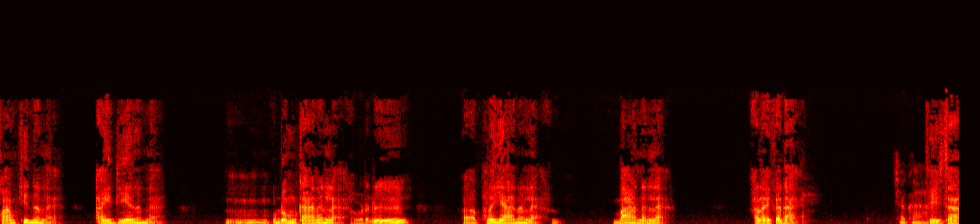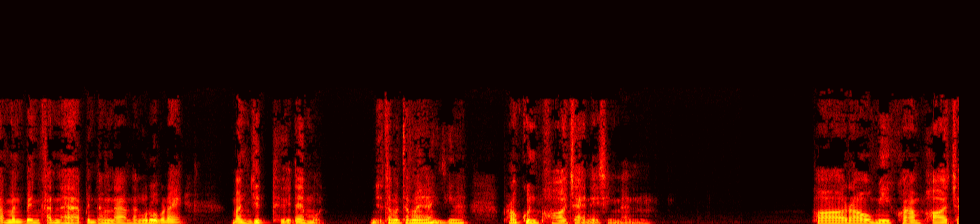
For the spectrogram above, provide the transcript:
ความคิดนั่นแหละ ไอเดียนั่นแหละอืมอุดมการณ์นั่นแหละ หรือเอ่อภรรยานั่นแหละ บ้านนั่นแหละ อะไรก็ได้เจ้าค่ะที่ถ้ามันเป็นขันธ์ห้าเป็นทั้งนามทั้งรูปอะไร มันยึดถือได้หมด ทำไมทำไมนะจริงๆนะ เพราะคุณพอใจในสิ่งนั้น พอเรามีความพอใจ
